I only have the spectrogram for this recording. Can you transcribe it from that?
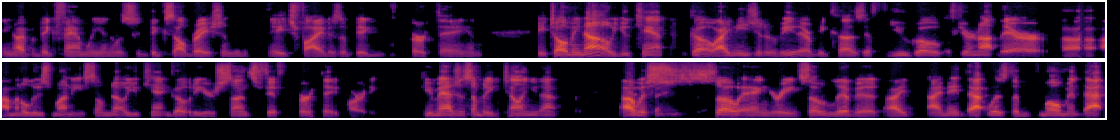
you know, I have a big family, and it was a big celebration. Age five is a big birthday, and he told me, "No, you can't go. I need you to be there because if you go, if you're not there, uh, I'm gonna lose money. So no, you can't go to your son's fifth birthday party." Can you imagine somebody telling you that? I was so angry, so livid. I, I made that was the moment that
